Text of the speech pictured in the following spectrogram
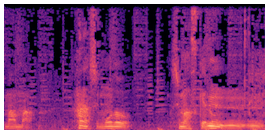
まあまあ、話戻しますけど、うんうんうん。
